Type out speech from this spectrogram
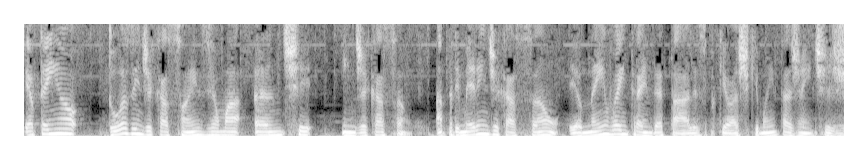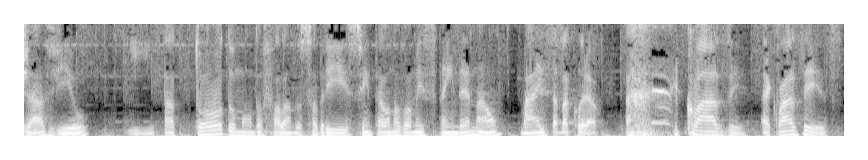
Eu tenho duas indicações e uma anti-indicação. A primeira indicação, eu nem vou entrar em detalhes, porque eu acho que muita gente já viu. E tá todo mundo falando sobre isso, então eu não vou me estender, não. Mas. Assista Bacurau. quase. É quase isso.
